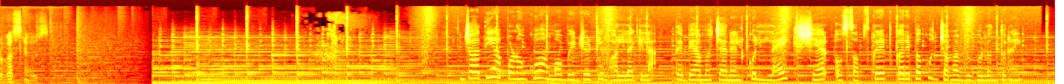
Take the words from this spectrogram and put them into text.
ଅର୍ଗସ୍ ନ୍ୟୁଜ୍ जदि आपण को आम भिडी भल लगा तेब आम चेल्क लाइक सेयार और सब्सक्राइब करने को जमा भी बुलां नहीं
